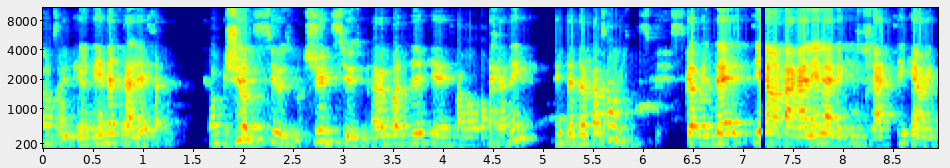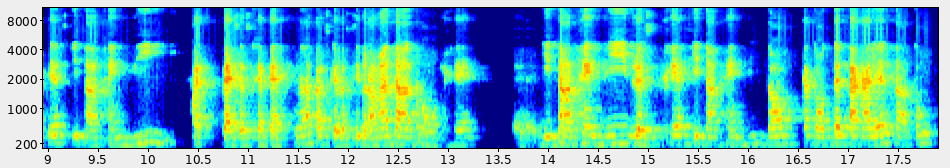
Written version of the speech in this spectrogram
Donc, c'est les mettre à l'effet. Donc, judicieusement. Judicieusement. Ça ne veut pas dire que ça va fonctionner, mais c'est de façon judicieuse. Comme je disais, si en parallèle avec une pratique à un test qui est en train de vivre, ben, ça serait pertinent parce que là, c'est vraiment dans le concret. Euh, il est en train de vivre, le stress, il est en train de vivre. Donc, quand on disait parallèle tantôt,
